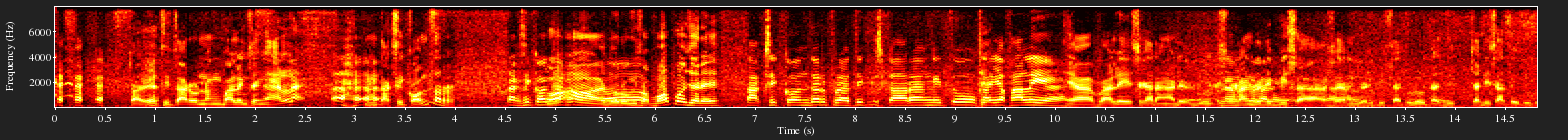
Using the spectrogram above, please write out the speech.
saya ditaruh nang paling sing elek, nang taksi counter. Taksi Oh, counter. oh, durung iso apa-apa jare. Taksi counter berarti sekarang itu kayak vale ya. Ya, balik sekarang ada sekarang udah balik. dipisah, Ah. sekarang udah dipisah dulu tadi jadi satu dulu.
